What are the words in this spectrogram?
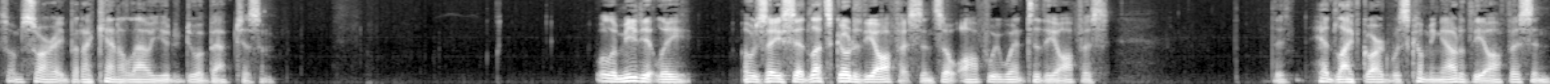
So I'm sorry, but I can't allow you to do a baptism. Well, immediately, Jose said, Let's go to the office. And so off we went to the office. The head lifeguard was coming out of the office, and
